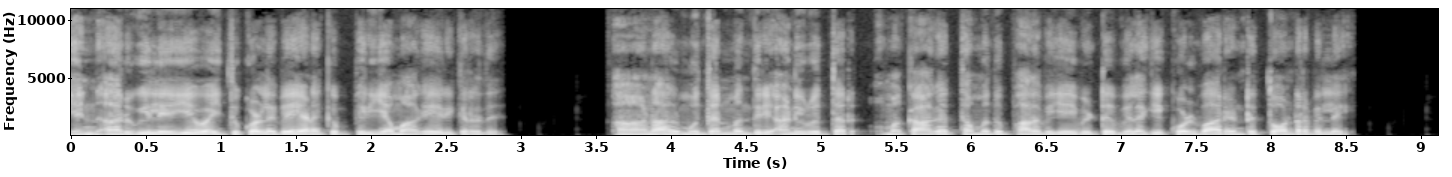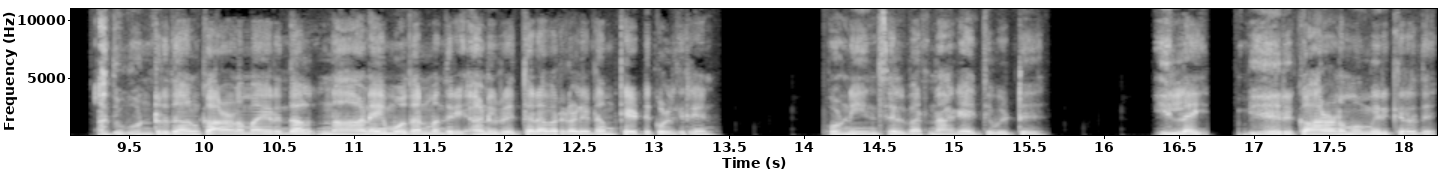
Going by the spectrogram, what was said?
என் அருகிலேயே வைத்துக்கொள்ளவே எனக்கு பிரியமாக இருக்கிறது. ஆனால் முதன் மந்திரி அனிருத்தர் உமக்காக தமது பதவியை விட்டு விலகிக் கொள்வார் என்று தோன்றவில்லை. அது ஒன்றுதான் காரணமாயிருந்தால் நானே முதன் மந்திரி அனிருத்தர் அவர்களிடம் கேட்டுக்கொள்கிறேன். பொன்னியின் செல்வர் நகைத்துவிட்டு இல்லை வேறு காரணமும் இருக்கிறது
